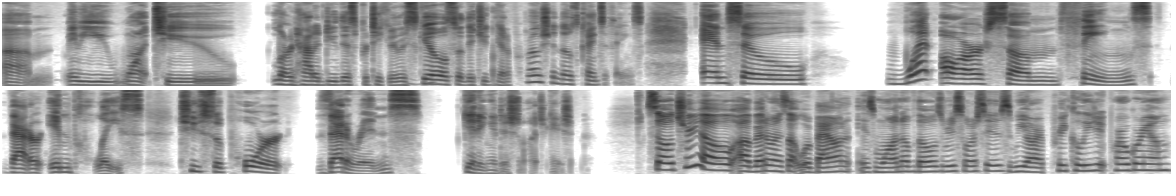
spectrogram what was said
um, maybe you want to learn how to do this particular Mm-hmm. skill so that you can get a promotion, those kinds of things. And so, what are some things that are in place to support veterans getting additional education? So, TRIO uh, Veterans Upward Bound is one of those resources. We are a pre collegiate program.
